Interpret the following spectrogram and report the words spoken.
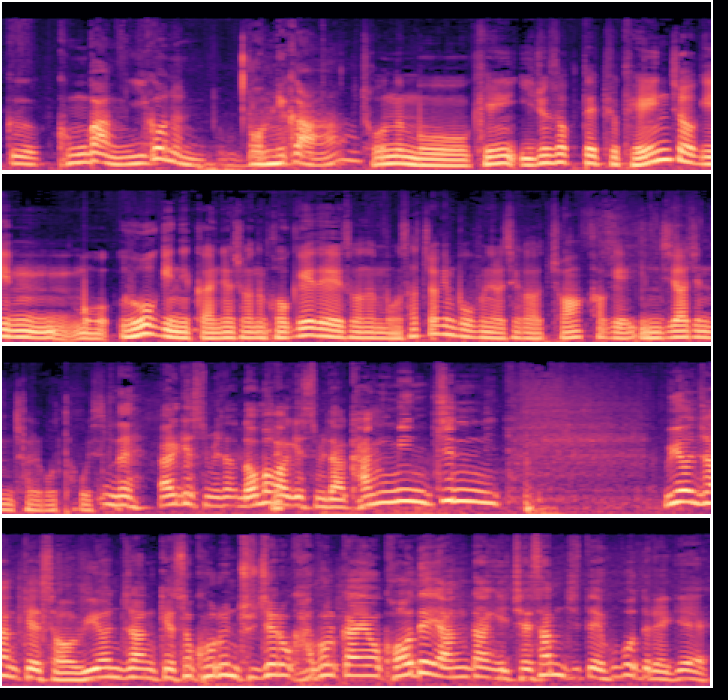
그 공방 이거는 뭡니까? 저는 뭐 개인 이준석 대표 개인적인 뭐 의혹이니까요. 저는 거기에 대해서는 뭐 사적인 부분이라 제가 정확하게 인지하지는 잘 못하고 있습니다. 네, 알겠습니다. 넘어가겠습니다. 네. 강민진 위원장께서 위원장께서 고른 주제로 가볼까요? 거대 양당이 제3지대 후보들에게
